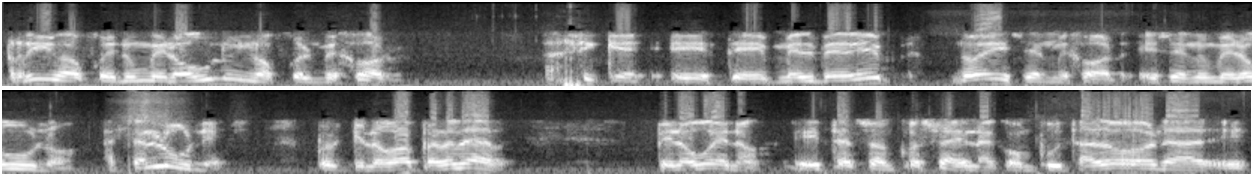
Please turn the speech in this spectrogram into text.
Riva fue número uno y no fue el mejor. Así que este Medvedev no es el mejor, es el número uno, hasta el lunes, porque lo va a perder. Pero bueno, estas son cosas de la computadora, de,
